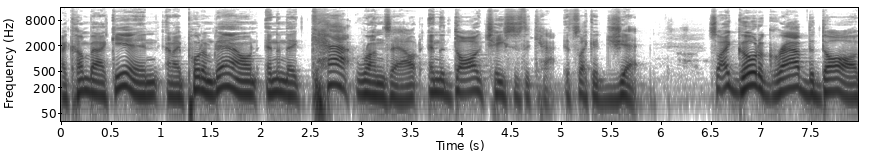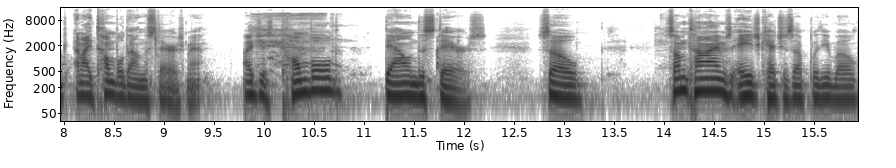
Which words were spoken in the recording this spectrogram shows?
I come back in and I put him down, and then the cat runs out and the dog chases the cat. It's like a jet. So I go to grab the dog and I tumble down the stairs, man. I just tumbled down the stairs. So sometimes age catches up with you, Bo.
